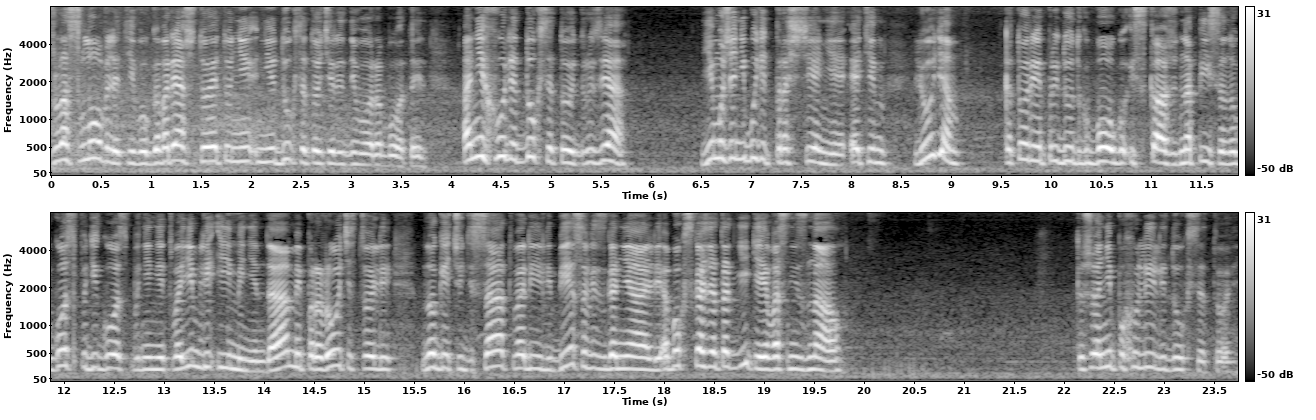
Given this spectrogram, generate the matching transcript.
злословлят его, говорят, что это не, не Дух Святой через него работает. Они хулят Дух Святой, друзья. Им уже не будет прощения этим людям, которые придут к Богу и скажут, написано, Господи, Господи, не Твоим ли именем, да, мы пророчествовали, многие чудеса творили, бесов изгоняли, а Бог скажет, отойдите, я вас не знал. То, что они похулили Дух Святой.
